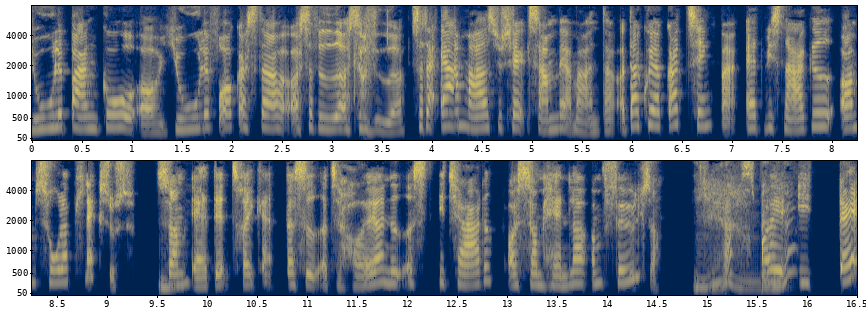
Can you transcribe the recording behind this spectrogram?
julebanko og julefrokoster osv. Så, videre, og så, videre. så der er meget socialt samvær med andre. Og der kunne jeg godt tænke mig, at vi snakkede om solar plexus, mm. som er den trekant, der sidder til højre nederst i chartet, og som handler om følelser. Ja, Og spændende. i dag,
